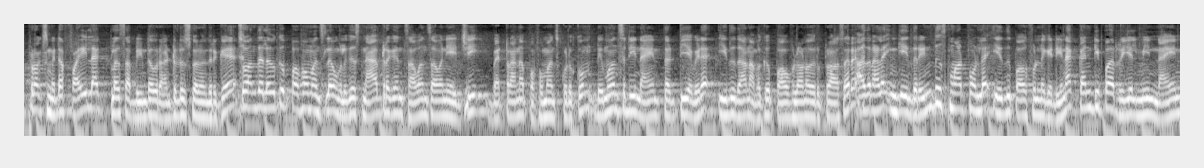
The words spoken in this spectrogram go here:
அப்ராக்சிமேட்டாக ஃபைவ் லேக் ப்ளஸ் அப்படின்ற ஒரு அண்டர் டூ ஸ்கோர் வந்திருக்கு. ஸோ அந்த அளவுக்கு பர்ஃபார்மன்ஸில் உங்களுக்கு Snapdragon seven seven eight G பெட்டரான பர்ஃபார்மன்ஸ் கொடுக்கும். டிமென்சிட்டி நைன் தேர்ட்டியை விட இதுதான் நமக்கு பவர்ஃபுல்லான ஒரு ப்ராசர் அதனால் இங்கே இந்த ரெண்டு ஸ்மார்ட் ஃபோனில் எது பவர்ஃபுல்னு கேட்டிங்கன்னா கண்டிப்பாக Realme nine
